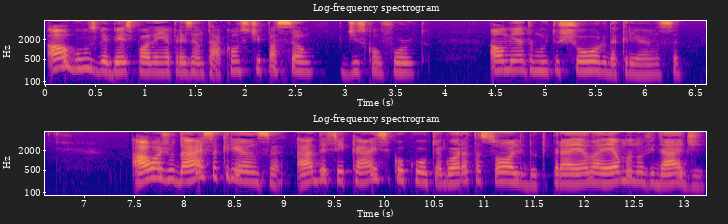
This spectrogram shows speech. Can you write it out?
alguns bebês podem apresentar constipação, desconforto, aumenta muito o choro da criança. Ao ajudar essa criança a defecar esse cocô que agora está sólido, que para ela é uma novidade,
